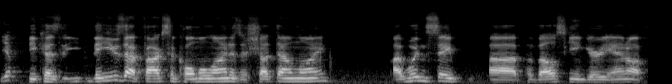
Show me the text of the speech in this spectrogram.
Yep. Because they, they use that Faksa line as a shutdown line I wouldn't say uh, Pavelski and Gurianov.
